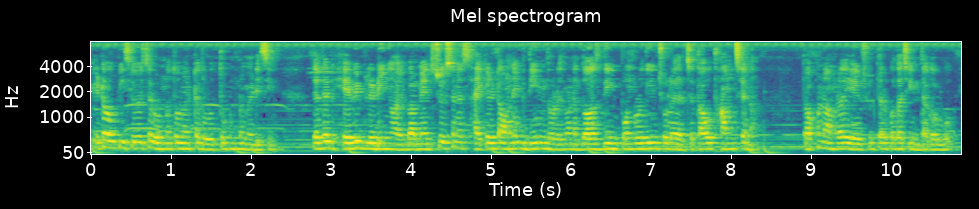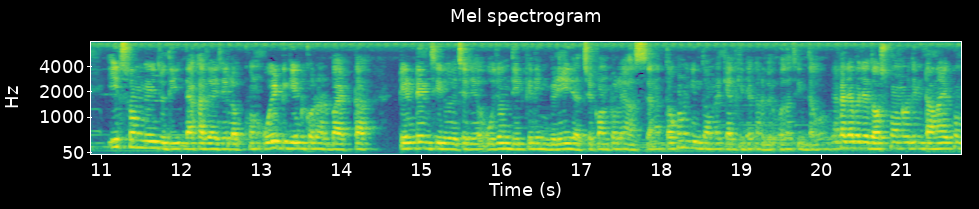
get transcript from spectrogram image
এটাও পিসিওএস এর অন্যতম একটা গুরুত্বপূর্ণ মেডিসিন যাদের হেভি ব্লিডিং হয় বা মেনস্ট্রুয়েশনের সাইকেলটা অনেক দিন ধরে মানে দশ দিন, পনেরো দিন চলে যাচ্ছে, তাও থামছে না। তখন আমরা এই ওষুধটার কথা চিন্তা করব। এর সঙ্গে যদি দেখা যায় যে লক্ষণ ওয়েট গেইন করার বা একটা টেন্ডেন্সি রয়েছে যে ওজন দিনকে দিন বেড়েই যাচ্ছে কন্ট্রোলে আসছে না। তখনও কিন্তু আমরা ক্যালকিটা কার্ভের কথা চিন্তা করব। দেখা যাবে যে দশ পনেরো দিন টানা এরকম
